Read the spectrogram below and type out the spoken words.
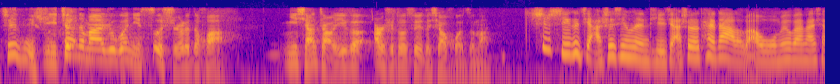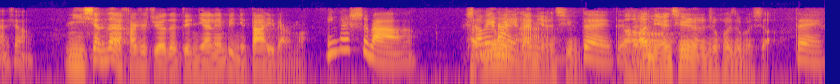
其实你你真的吗？如果你四十了的话，你想找一个二十多岁的小伙子吗？这是一个假设性问题，假设的太大了吧？我没有办法想象。你现在还是觉得得年龄比你大一点吗？应该是吧，稍微大一点。因为你还年轻。对对。他年轻人就会这么想。对。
